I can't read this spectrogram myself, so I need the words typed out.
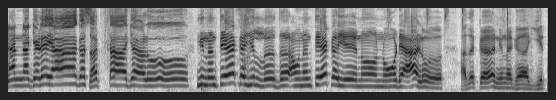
ನನ್ನ ಗೆಳೆಯಾಗ ಸಟ್ಟಾಗ್ಯಾಳು ನಿನ್ನಂತೆ ಕೈ ಇಲ್ಲದ ಅವನಂತೆ ಕೈ ಏನೋ ನೋಡ್ಯಾಳು. ಅದಕ್ಕೆ ನಿನಗ ಇಟ್ಟ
